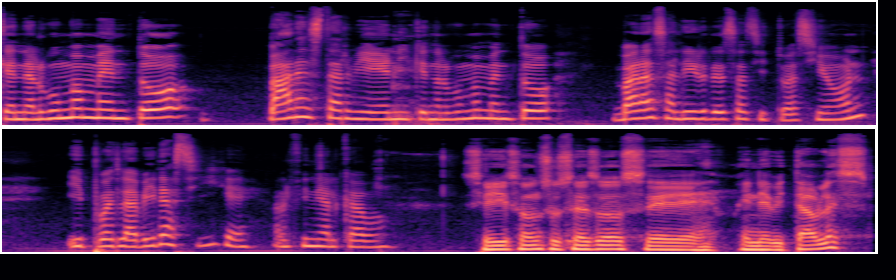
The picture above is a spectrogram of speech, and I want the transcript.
que en algún momento van a estar bien y que en algún momento van a salir de esa situación y pues la vida sigue, al fin y al cabo. Sí, son sucesos eh, inevitables,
